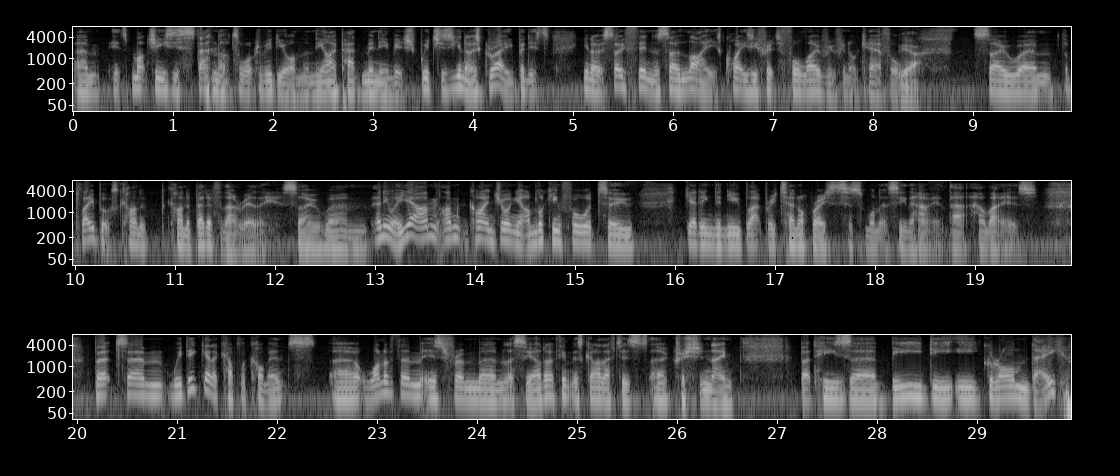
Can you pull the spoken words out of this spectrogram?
um, it's much easier to stand up to watch a video on than the iPad Mini, which which is you know it's great, but it's you know it's so thin and so light. It's quite easy for it to fall over if you're not careful. Yeah. So um, the playbook's kind of kind of better for that, really. So um, anyway, yeah, I'm I'm quite enjoying it. I'm looking forward to getting the new BlackBerry 10 operating system on it, see how it, that how that is. But um, we did get a couple of comments. Uh, one of them is from um, let's see, I don't think this guy left his uh, Christian name, but he's uh, BDE Grande,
